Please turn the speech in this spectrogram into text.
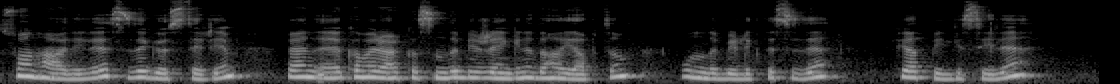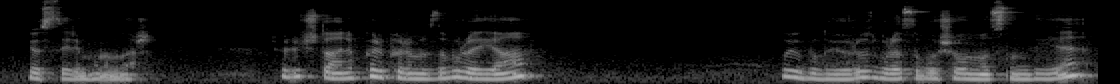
son haliyle size göstereyim. Ben kamera arkasında bir rengini daha yaptım. Onunla birlikte size fiyat bilgisiyle göstereyim hanımlar. Şöyle 3 tane pırpırımızı buraya uyguluyoruz. Burası boş olmasın diye.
